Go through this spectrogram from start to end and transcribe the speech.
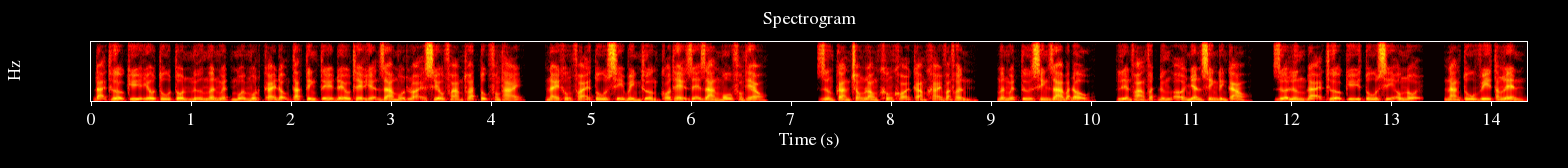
đại thừa kỳ yêu tu tôn nữ ngân nguyệt mỗi một cái động tác tinh tế đều thể hiện ra một loại siêu phàm thoát tục phong thái, này không phải tu sĩ bình thường có thể dễ dàng mô phỏng theo. Dương càn trong lòng không khỏi cảm khái và phần, ngân nguyệt từ sinh ra bắt đầu, liền phảng phất đứng ở nhân sinh đỉnh cao, giữa lưng đại thừa kỳ tu sĩ ông nội, nàng tu vi tăng lên,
